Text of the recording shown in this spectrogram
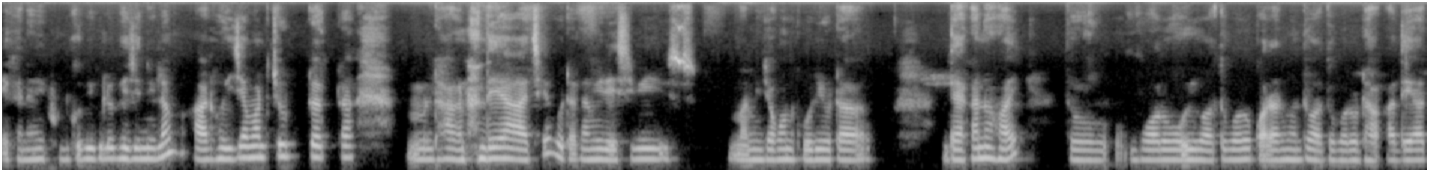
এখানে আমি ফুলকপিগুলো ভেজে নিলাম। আর ওই যে আমার ছোট্ট একটা ঢাকনা দেয়া আছে, ওটাকে আমি রেসিপি আমি যখন করি, ওটা দেখানো হয়। তো বড় ওই অত বড় করার মধ্যে অত বড় ঢাকা দেওয়ার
